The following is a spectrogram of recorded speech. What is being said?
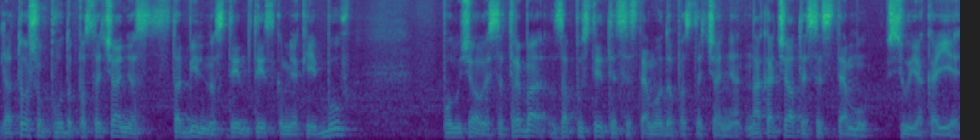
Для того, щоб водопостачання стабільно з тим тиском, який був, получалося, треба запустити систему водопостачання, накачати систему всю, яка є,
